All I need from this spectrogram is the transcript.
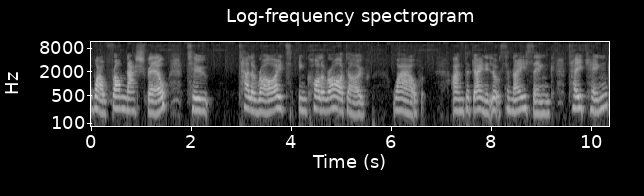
well from Nashville to Telluride in Colorado. Wow. And again it looks amazing. Taking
